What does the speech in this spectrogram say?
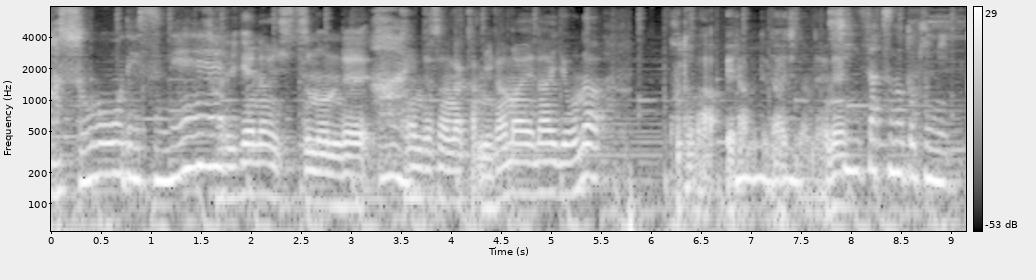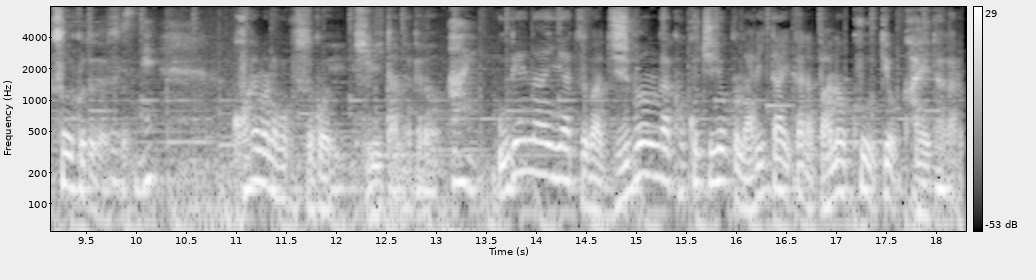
あそうですさねりげない質問ではい。患者さんが身構えないような言葉を選ぶって大事なんだよね。診察の時に。そういうことです。ね。これもね僕すごい響いたんだけどはい。売れないやつは自分が心地よくなりたいから場の空気を変えたがる。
